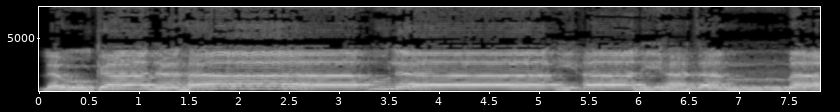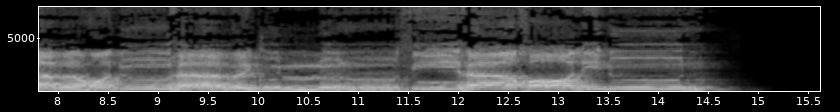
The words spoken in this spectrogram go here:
لو كان هؤلاء آلهة ما وردوها وكل فيها خالدون.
